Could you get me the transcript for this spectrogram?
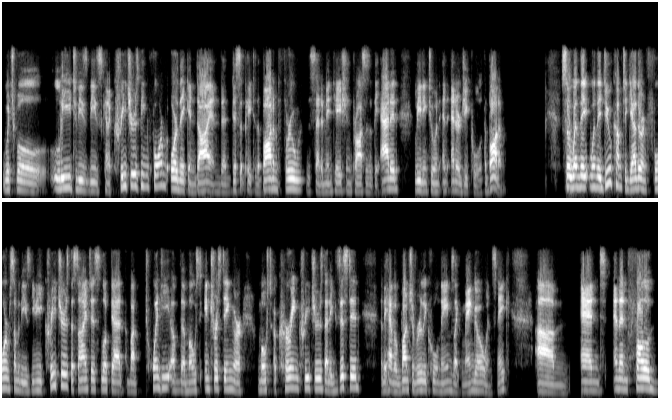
which will lead to these these kind of creatures being formed, or they can die and then dissipate to the bottom through the sedimentation process that they added, leading to an, an energy pool at the bottom. So when they when they do come together and form some of these unique creatures, the scientists looked at about 20 of the most interesting or most occurring creatures that existed. They have a bunch of really cool names like mango and snake. Um, and and then followed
